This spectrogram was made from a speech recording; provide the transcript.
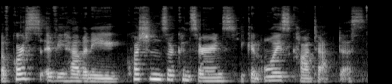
Of course, if you have any questions or concerns, you can always contact us.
